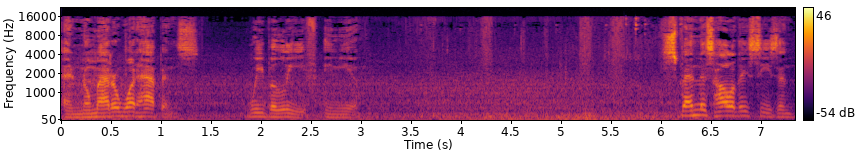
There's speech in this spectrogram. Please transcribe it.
and no matter what happens, we believe in you. Spend this holiday season,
